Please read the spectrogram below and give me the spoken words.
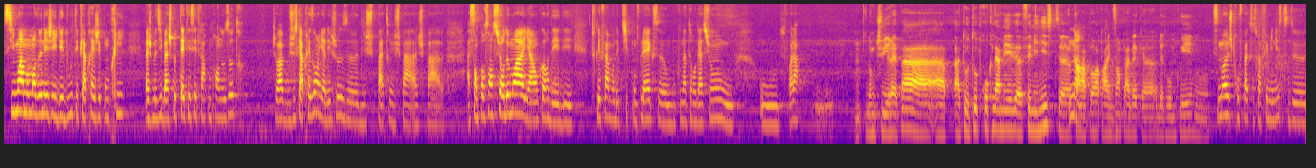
Si moi à un moment donné j'ai eu des doutes et puis après j'ai compris, bah, je me dis bah, je peux peut-être essayer de faire comprendre aux autres. Tu vois, jusqu'à présent il y a des choses, euh, je suis pas, je suis pas, je suis pas à 100% sûre de moi. Il y a encore des, des, toutes les femmes ont des petits complexes, ont beaucoup d'interrogations ou, ou voilà. Donc tu irais pas à, t'auto-proclamer euh, féministe euh, par rapport à, par exemple, avec euh, Bedroom Queen ou... Moi, je trouve pas que ce soit féministe de,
